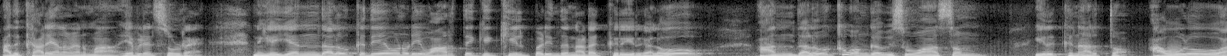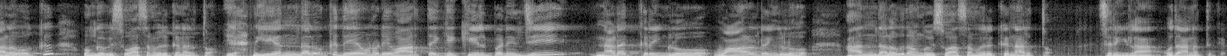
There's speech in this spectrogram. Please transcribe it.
அதுக்கு அடையாளம் வேணுமா? எவிடன்ஸ் சொல்கிறேன் நீங்கள் எந்த அளவுக்கு தேவனுடைய வார்த்தைக்கு கீழ்ப்படிந்து நடக்கிறீர்களோ அந்த அளவுக்கு உங்கள் விசுவாசம் இருக்குன்னு அர்த்தம். அவ்வளோ அளவுக்கு உங்கள் விசுவாசம் இருக்குன்னு அர்த்தம். நீங்கள் எந்த அளவுக்கு தேவனுடைய வார்த்தைக்கு கீழ்ப்பணிஞ்சு நடக்கிறீங்களோ வாழ்கிறீங்களோ அந்த அளவுக்கு தான் உங்கள் விசுவாசம் இருக்குன்னு அர்த்தம். சரிங்களா? உதாரணத்துக்கு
